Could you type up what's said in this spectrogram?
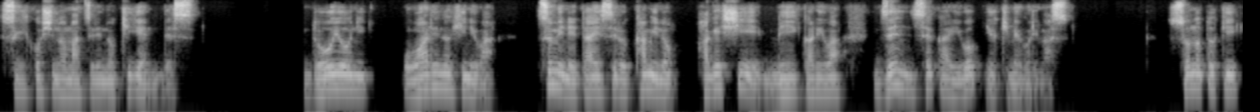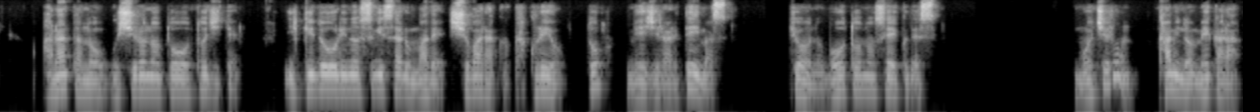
杉越しの祭りの起源です。同様に、終わりの日には、罪に対する神の激しい見怒りは全世界を行き巡ります。その時、あなたの後ろの戸を閉じて、憤りの過ぎ去るまでしばらく隠れよと命じられています。今日の冒頭の聖句です。もちろん、神の目から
